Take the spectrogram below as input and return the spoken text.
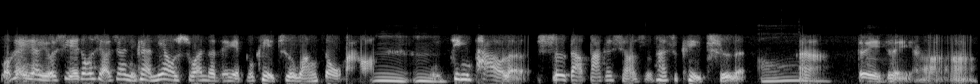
我跟你讲，有些东西好像你看尿酸的人也不可以吃黄豆嘛哈，嗯你嗯，浸泡了四到八个小时，它是可以吃的哦，啊。对对啊啊，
